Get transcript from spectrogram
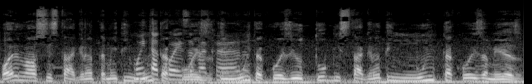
Olha o nosso Instagram também, tem Muita muita, coisa coisa. tem muita coisa. YouTube, Instagram, tem muita coisa mesmo.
